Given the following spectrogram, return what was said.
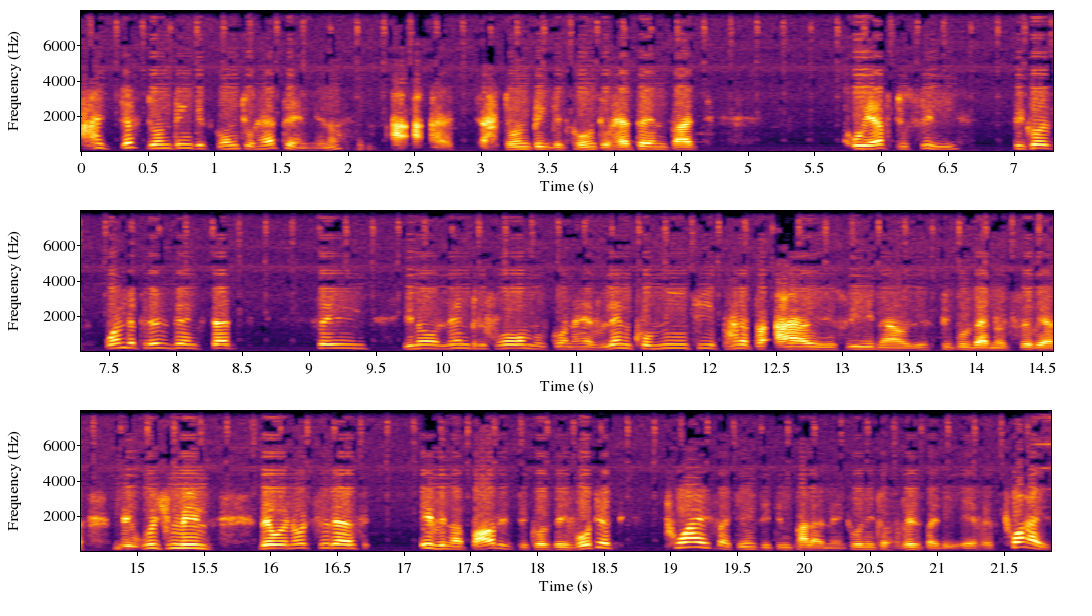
I just don't think it's going to happen. You know, I, I, I don't think it's going to happen, but we have to see because when the president starts saying you know, land reform, we're going to have land committee. Ah, you see now, these people that are not serious, which means they were not serious even about it because they voted twice against it in parliament when it was raised by the EFF. Twice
